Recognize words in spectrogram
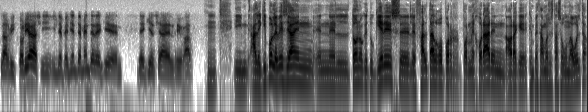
las victorias independientemente de quién de quién sea el rival. ¿Y al equipo le ves ya en, el tono que tú quieres? Eh, ¿Le falta algo por, por mejorar en, ahora que, empezamos esta segunda vuelta?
